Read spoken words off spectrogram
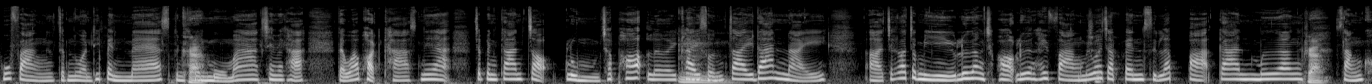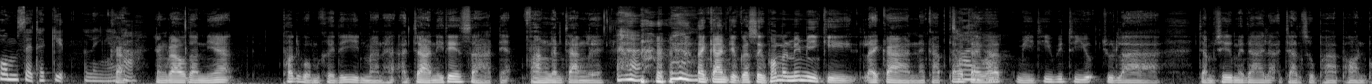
ผู้ฟังจำนวนที่เป็นแมสเป็นครัคบนหมู่มากใช่ไหมคะ แต่ว่าพอดแคสต์เนี่ยจะเป็นการเจาะกลุ่มเฉพาะเลยใครสนใจด้านไหนอ่าจะก็จะมีเรื่องเฉพาะเรื่องให้ฟัง ไม่ว่าจะเป็นศิลปะการเมืองครับสังคมเศรษฐกิจอะไรอย่างเงี้ครับยค่ะอย่างเราตอนเนี้ยเท่าที่ผมเคยได้ยินมานะฮะอาจารย์นิเทศศาสตร์เนี่ยฟังกันจังเลยรายการเกี่ยวกับสื่อเพราะมันไม่มีกี่รายการนะครับเข้าใจใช่ค่ะว่ามีที่วิทยุจุฬาจำชื่อไม่ได้แล้วอาจารย์สุภาพรโพ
